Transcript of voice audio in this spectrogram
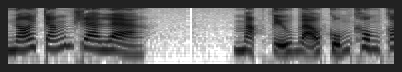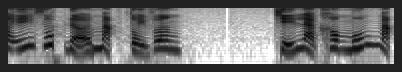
Nói trắng ra là, Mặt tiểu bảo cũng không có ý giúp đỡ mặt tùy vân. Chỉ là không muốn mặt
